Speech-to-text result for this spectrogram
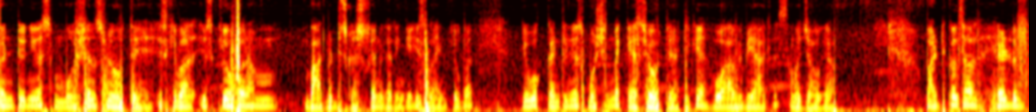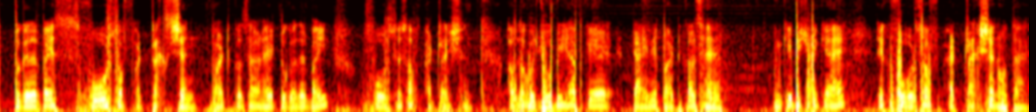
कंटिन्यूस मोशंस में होते हैं। इसके बाद, इसके ऊपर हम बाद में डिस्कशन करेंगे इस लाइन के ऊपर कि वो कंटिन्यूस मोशन में कैसे होते हैं, ठीक है? वो आगे भी आगे समझ जाओगे आप। Particles are held together by force of attraction particles are held together by forces of attraction अब देखो, जो भी आपके टाइनी पार्टिकल्स हैं, उनके बीच में क्या है? एक फोर्स ऑफ़ अट्रैक्शन होता है।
